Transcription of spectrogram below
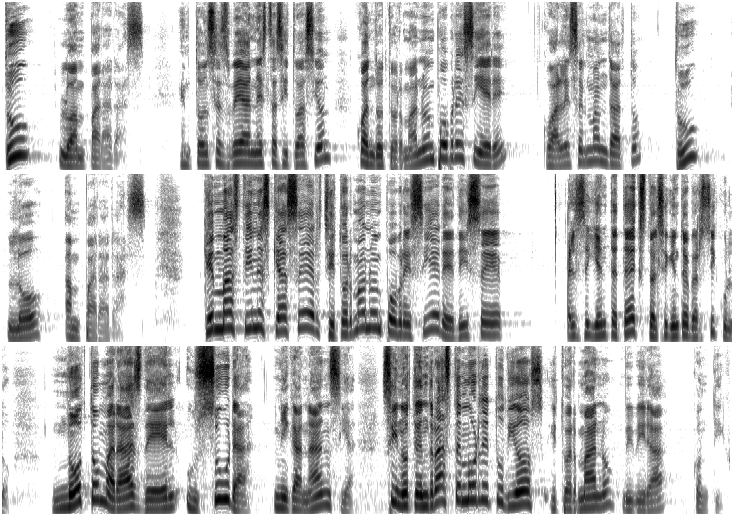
tú lo ampararás. Entonces vean esta situación, cuando tu hermano empobreciere, ¿cuál es el mandato? Tú lo ampararás. ¿Qué más tienes que hacer? Si tu hermano empobreciere, dice el siguiente texto, el siguiente versículo, no tomarás de él usura ni ganancia, sino tendrás temor de tu Dios y tu hermano vivirá contigo.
